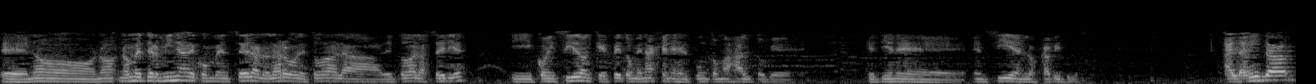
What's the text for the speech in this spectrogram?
Eh, no, no, no me termina de convencer a lo largo de toda la, de toda la serie y coincido en que Peto Homenaje es el punto más alto que, que tiene en sí en los capítulos. Aldanita.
